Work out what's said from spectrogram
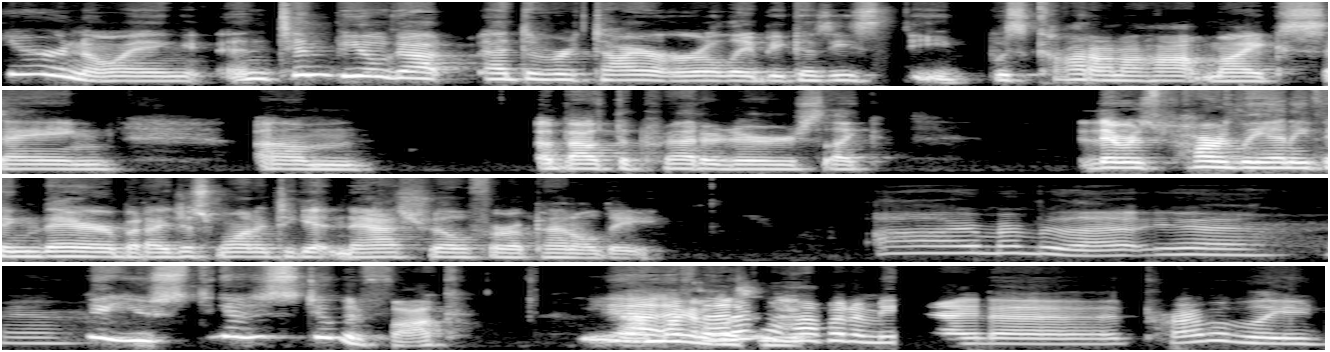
you're annoying. And Tim Peel got had to retire early because he's he was caught on a hot mic saying um, about the Predators. Like there was hardly anything there, but I just wanted to get Nashville for a penalty. I remember that. Yeah, yeah. Yeah, you, you stupid fuck. Yeah, I'm if that ever to happened to me, I'd uh, probably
